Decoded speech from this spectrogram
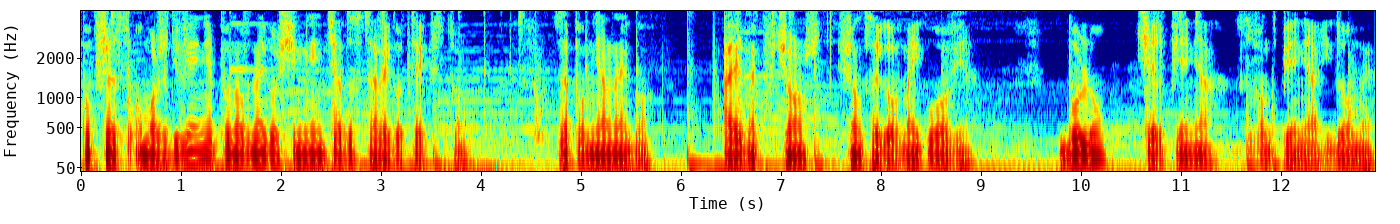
Poprzez umożliwienie ponownego sięgnięcia do starego tekstu, zapomnianego, a jednak wciąż tkwiącego w mej głowie, bólu, cierpienia, zwątpienia i dumy,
